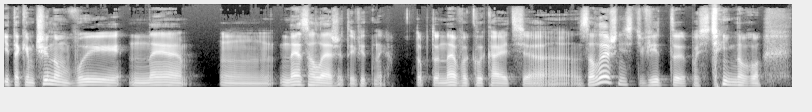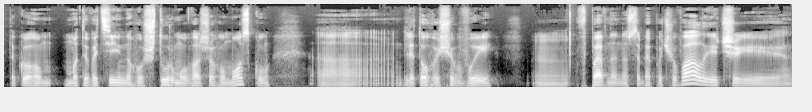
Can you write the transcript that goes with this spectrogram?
і таким чином ви не, не залежите від них. Тобто не викликається залежність від постійного такого мотиваційного штурму вашого мозку для того, щоб ви впевнено себе почували, чи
